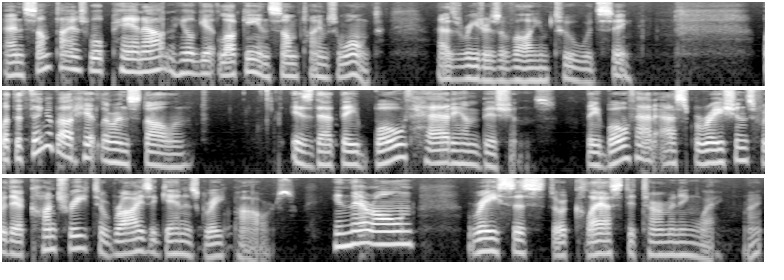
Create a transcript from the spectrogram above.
and sometimes will pan out and he'll get lucky and sometimes won't, as readers of Volume 2 would see. But the thing about Hitler and Stalin is that they both had ambitions. They both had aspirations for their country to rise again as great powers in their own racist or class determining way, right?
